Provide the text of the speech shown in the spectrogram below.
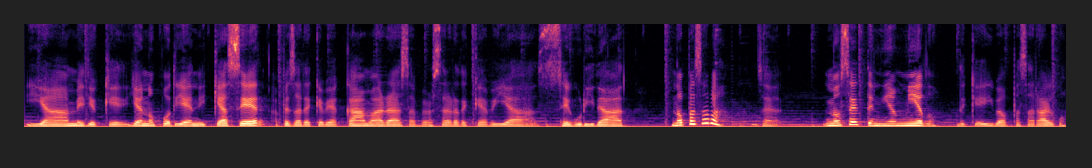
Y ya medio que ya no podía ni qué hacer, a pesar de que había cámaras, a pesar de que había seguridad. No pasaba. O sea, no sé, tenía miedo de que iba a pasar algo.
